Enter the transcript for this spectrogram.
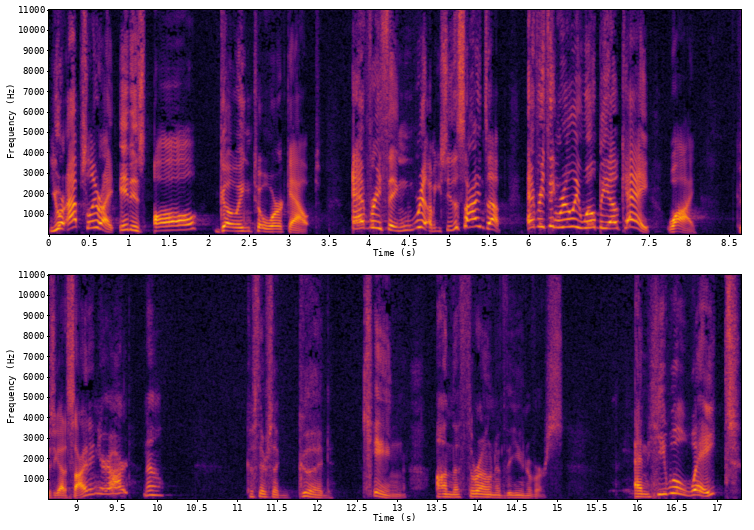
You're absolutely right. It is all going to work out. Everything, really, I mean, you see the signs up. Everything really will be okay. Why? Because you got a sign in your yard? No. Because there's a good king on the throne of the universe. And he will wait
